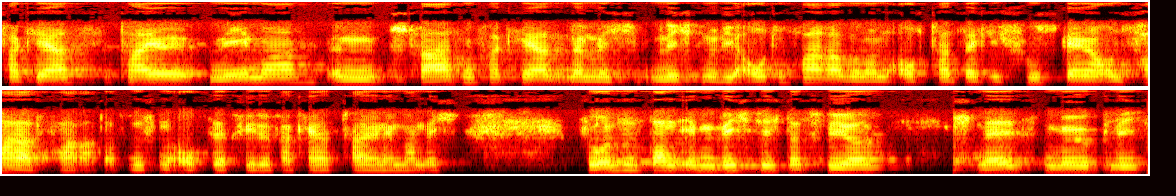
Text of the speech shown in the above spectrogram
Verkehrsteilnehmer im Straßenverkehr, nämlich nicht nur die Autofahrer, sondern auch tatsächlich Fußgänger und Fahrradfahrer. Das wissen auch sehr viele Verkehrsteilnehmer nicht. Für uns ist dann eben wichtig, dass wir schnellstmöglich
